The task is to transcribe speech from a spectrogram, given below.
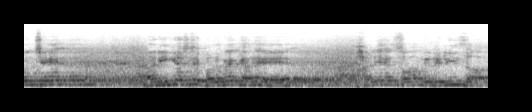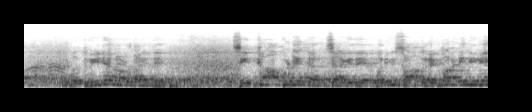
ಮುಂಚೆ ನಾನು ಈಗಷ್ಟೇ ಬರ್ಬೇಕಾದ್ರೆ ಹಳೆಯ ಸಾಂಗ್ ರಿಲೀಸ್ ಒಂದು ವಿಡಿಯೋ ನೋಡ್ತಾ ಇದ್ದೆ. ಸಿಕ್ಕಾಪಡೆ ಖರ್ಚಾಗಿದೆ, ಬರೀ ಸಾಂಗ್ ರೆಕಾರ್ಡಿಂಗಿಗೆ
